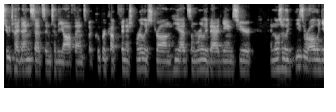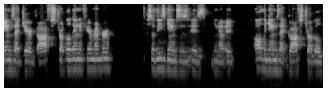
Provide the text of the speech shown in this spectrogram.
two tight end sets into the offense. But Cooper Kupp finished really strong. He had some really bad games here, and those are the, these were all the games that Jared Goff struggled in, if you remember. So these games is is you know it all the games that Goff struggled.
